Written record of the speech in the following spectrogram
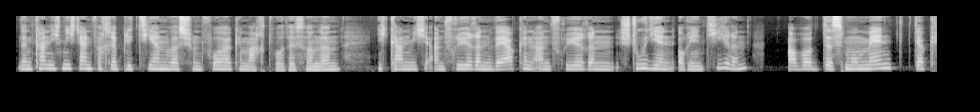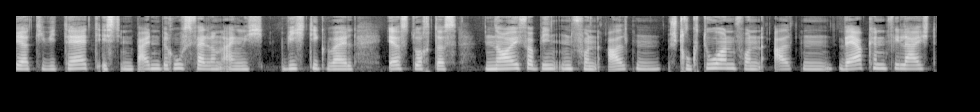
dann kann ich nicht einfach replizieren, was schon vorher gemacht wurde, sondern ich kann mich an früheren Werken, an früheren Studien orientieren aber das Moment der Kreativität ist in beiden Berufsfeldern eigentlich wichtig, weil erst durch das Neuverbinden von alten Strukturen, von alten Werken vielleicht,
